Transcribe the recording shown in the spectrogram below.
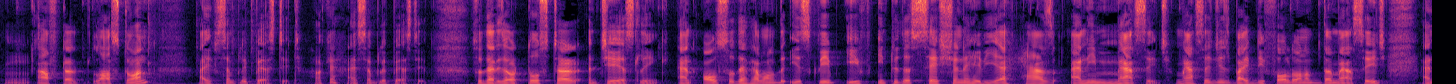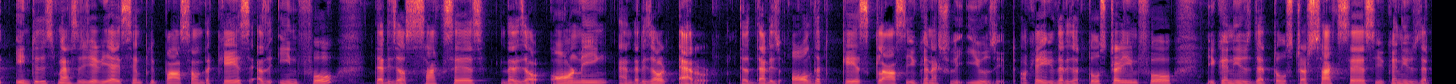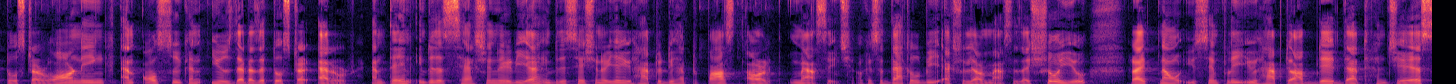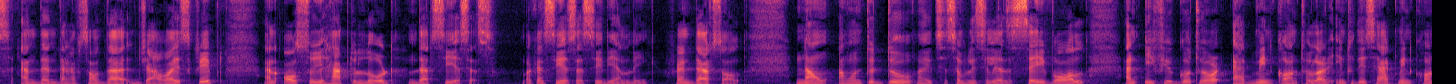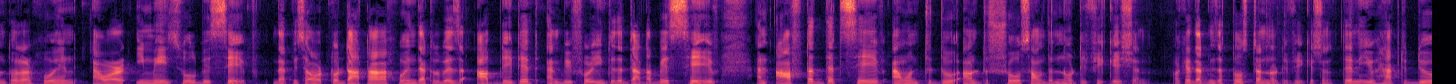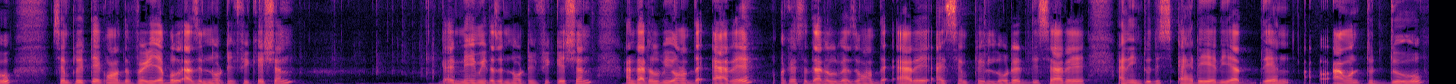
mm, after last one I simply paste it okay? I simply paste it. So that is our toaster JS link and also that have one of the script if into the session area has any message. Message is by default one of the message and into this message area I simply pass on the case as info that is our success that is our warning and that is our error. That that is all that case class you can actually use it. Okay there is a toaster info. You can use that toaster success. You can use that toaster warning and also you can use that as a toaster error. And then into the session area into the session area you have to do have to pass our message. Okay so that will be actually our message. I show you right now you simply you have to update that js and then they have some of the javascript and also you have to load that css okay css cdn link. Friend that's all. Now I want to do it's simply silly as a save all. And if you go to our admin controller into this admin controller when our image will be saved that means our data when that will be updated and before into the database save. And after that save I want to do I want to show some of the notification. Okay that means the toaster notification. Then you have to do simply take one of the variable as a notification okay name it as a notification and that will be one of the array. Okay so that will be as one of the array. I simply loaded this array and into this array area then i want to do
